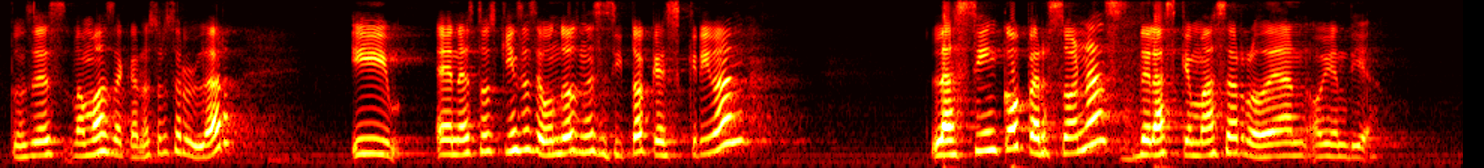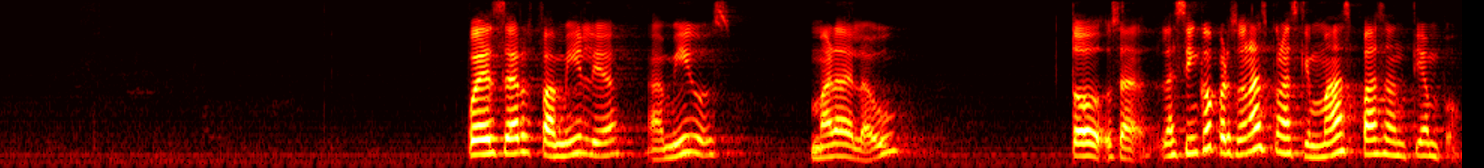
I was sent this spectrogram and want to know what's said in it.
Entonces, vamos a sacar nuestro celular y en estos 15 segundos necesito que escriban las cinco personas de las que más se rodean hoy en día. Puede ser familia, amigos, Mara de la U, todo, o sea, las cinco personas con las que más pasan tiempo.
